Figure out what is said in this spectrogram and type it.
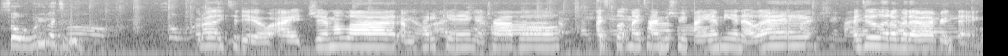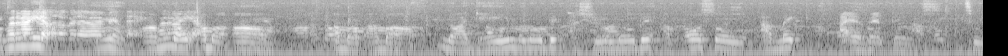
So what do you like to do? what do I like to do? I gym a lot, I'm hiking, I travel, I split my time between Miami and LA. I do a little bit of everything. What about you? Damn. Um. You know, I'm a um. I'm a I'm a you know I game a little bit. I shoot a little bit. I'm also I make I invent things too.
